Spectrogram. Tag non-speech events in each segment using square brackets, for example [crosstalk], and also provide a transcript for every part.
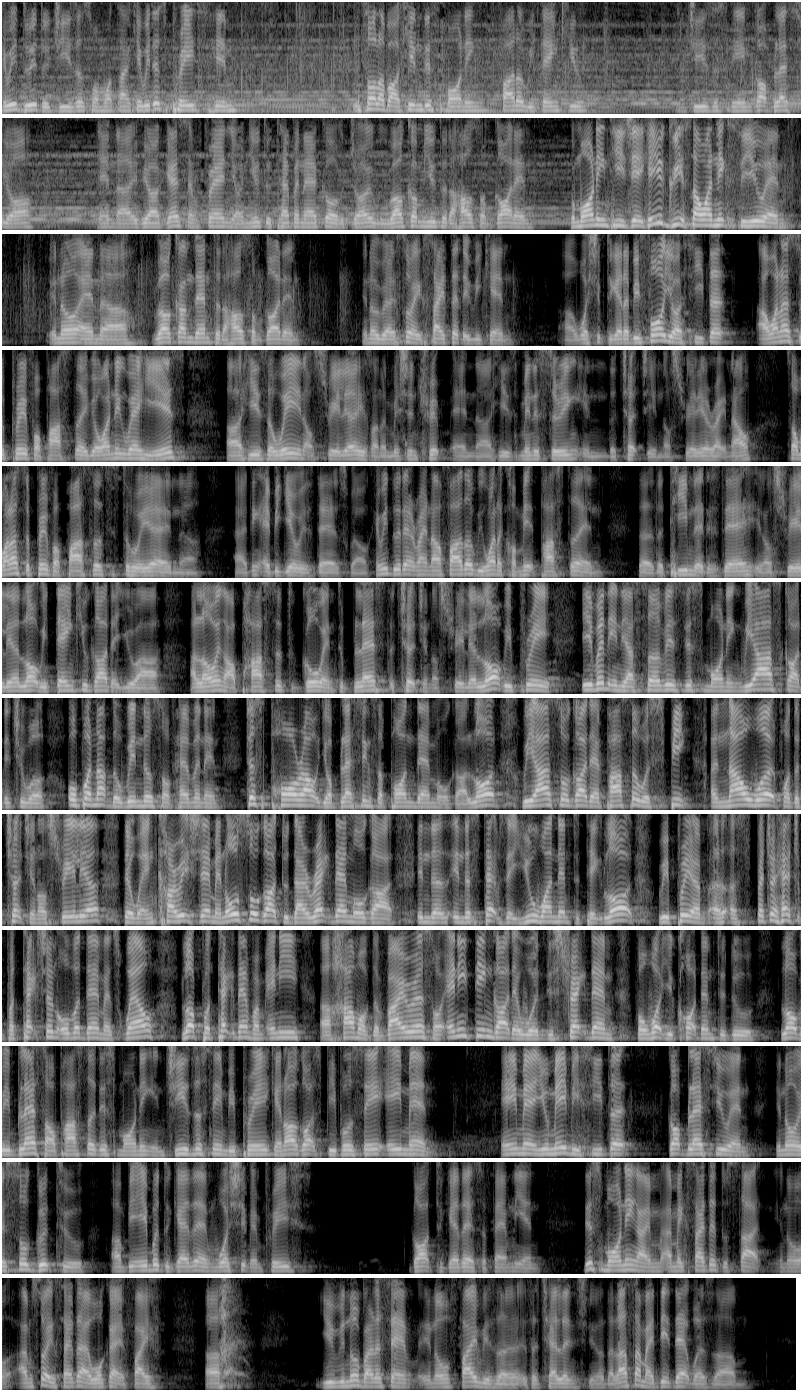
Can we do it to Jesus one more time? Can we just praise Him? It's all about Him this morning. Father, we thank you. In Jesus' name, God bless you all. And uh, if you're a guest and friend, you're new to Tabernacle of Joy, we welcome you to the house of God. And good morning, TJ. Can you greet someone next to you and, you know, and uh, welcome them to the house of God? And, you know, we are so excited that we can uh, worship together. Before you are seated, I want us to pray for Pastor. If you're wondering where he is, uh, he's away in Australia. He's on a mission trip and uh, he's ministering in the church in Australia right now. So I want us to pray for Pastor, Sister Hoya, and uh, I think Abigail is there as well. Can we do that right now? Father, we want to commit Pastor and the, the team that is there in Australia. Lord, we thank you, God, that you are allowing our pastor to go and to bless the church in Australia. Lord, we pray, even in their service this morning, we ask, God, that you will open up the windows of heaven and just pour out your blessings upon them, oh God. Lord, we ask, oh God, that Pastor will speak a now word for the church in Australia that will encourage them and also, God, to direct them, oh God, in the in the steps that you want them to take. Lord, we pray a, a special hedge of protection over them as well. Lord, protect them from any uh, harm of the virus or anything, God, that would distract them from what you called them to do. Lord, we bless our pastor this morning. In Jesus' name we pray. Can all God's people say amen? Amen. You may be seated. God bless you. And, you know, it's so good to uh, be able to gather and worship and praise God together as a family. And this morning, I'm, I'm excited to start. You know, I'm so excited I woke up at 5. Uh, [laughs] you know, Brother Sam, you know, 5 is a, is a challenge. You know, the last time I did that was um,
